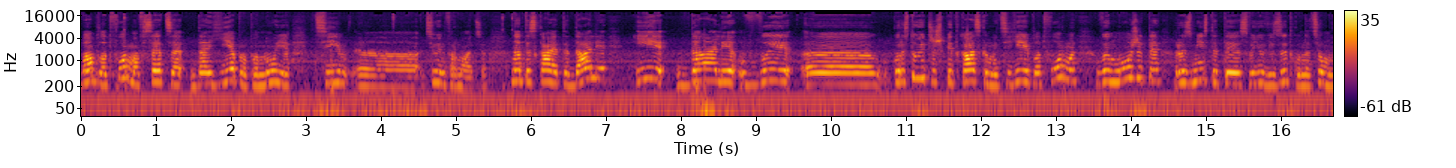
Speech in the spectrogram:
вам платформа все це дає, пропонує ці, е, цю інформацію. Натискаєте далі, і далі ви, е, користуючись підказками цієї платформи, ви можете розмістити свою візитку на цьому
